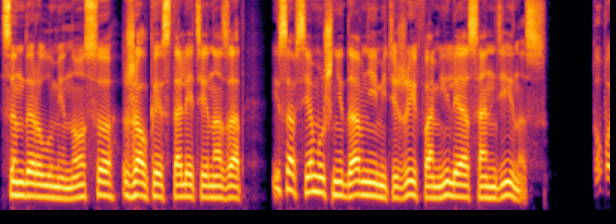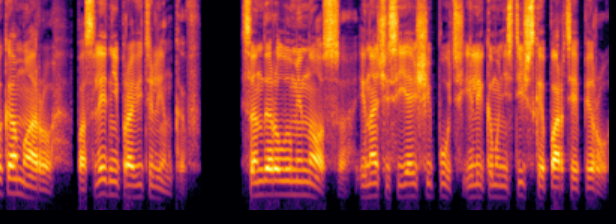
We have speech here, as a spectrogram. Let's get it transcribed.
Сендеро Луминосо, жалкое столетие назад, и совсем уж недавние мятежи фамилия Сандинос. Тупак Амару, последний правитель инков. Сендеро Луминосо, иначе «Сияющий путь» или «Коммунистическая партия Перу».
